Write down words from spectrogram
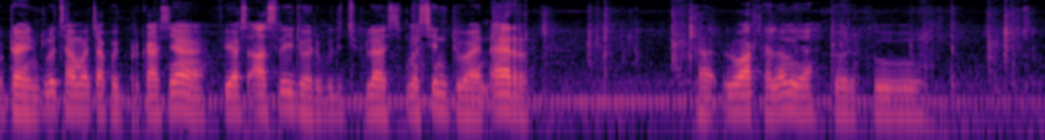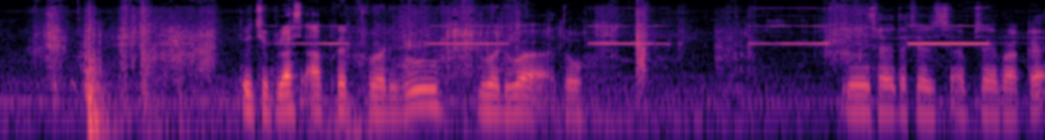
Udah include sama cabut berkasnya. Vios asli 2017 mesin 2NR luar dalam ya 2017 upgrade 2022 tuh. Ini saya tadi saya pakai.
